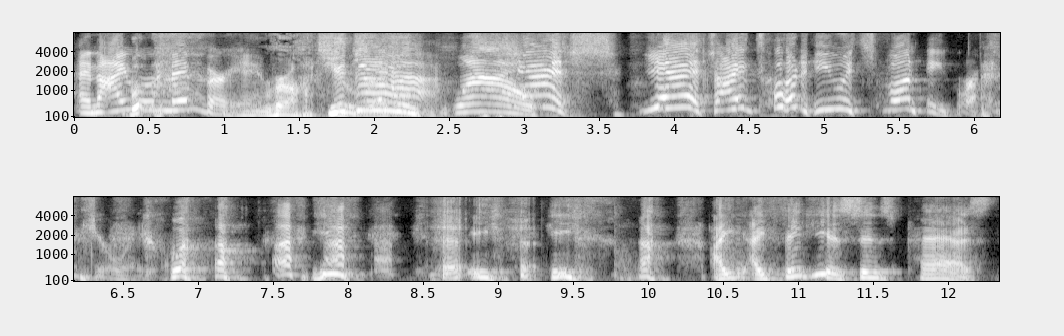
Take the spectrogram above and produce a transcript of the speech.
And I remember him. Roger. You do? Yeah. Wow. Yes, yes, I thought he was funny, Roger Riddle. Well, he, he, he, I, I think he has since passed,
